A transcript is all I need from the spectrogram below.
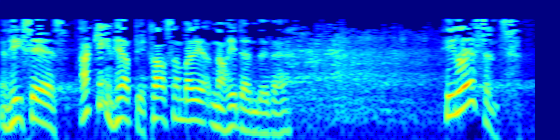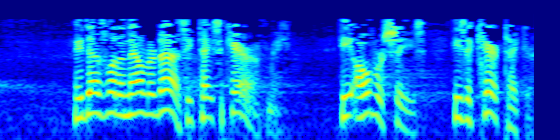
And he says, I can't help you. Call somebody else. No, he doesn't do that. He listens. He does what an elder does. He takes care of me. He oversees. He's a caretaker.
